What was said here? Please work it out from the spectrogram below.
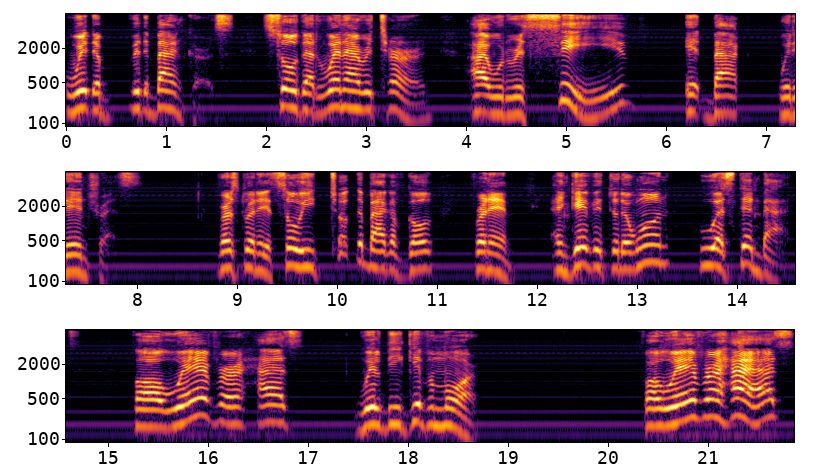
with the, with the bankers so that when I return, I would receive it back with interest. Verse 28 So he took the bag of gold from him and gave it to the one who has ten bags. For whoever has will be given more. For whoever has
